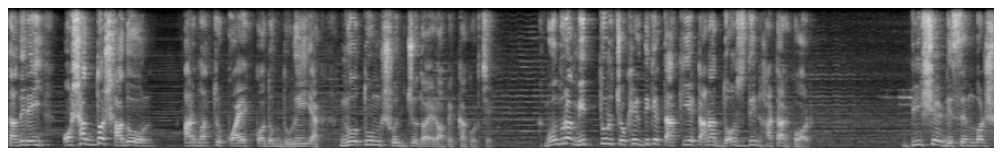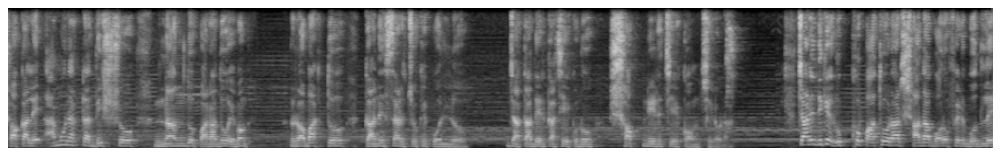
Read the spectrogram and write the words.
তাদের এই অসাধ্য সাধন আর মাত্র কয়েক কদম দূরেই এক নতুন সূর্যোদয়ের অপেক্ষা করছে। বন্ধুরা, মৃত্যুর চোখের দিকে তাকিয়ে টানা দশ দিন হাঁটার পর বিশে ডিসেম্বর সকালে এমন একটা দৃশ্য নান্দো পারাদো এবং রবার্তো কানেসার চোখে পড়ল, যা তাদের কাছে কোনো স্বপ্নের চেয়ে কম ছিল না। চারিদিকে রুক্ষ পাথর আর সাদা বরফের বদলে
